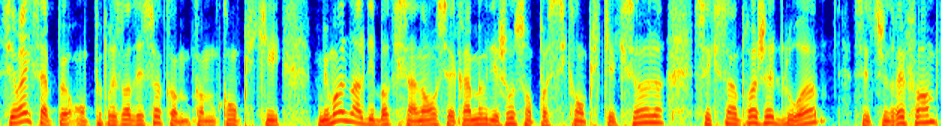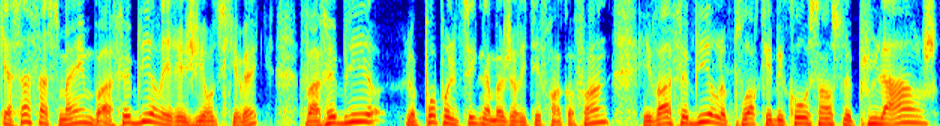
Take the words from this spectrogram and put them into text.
c'est vrai que ça peut, on peut présenter ça comme, comme compliqué, mais moi, dans le débat qui s'annonce, il y a quand même des choses qui sont pas si compliquées que ça. C'est que c'est un projet de loi, c'est une réforme qui, à sa face même, va affaiblir les régions du Québec, va affaiblir le poids politique de la majorité francophone et va affaiblir le pouvoir québécois au sens le plus large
